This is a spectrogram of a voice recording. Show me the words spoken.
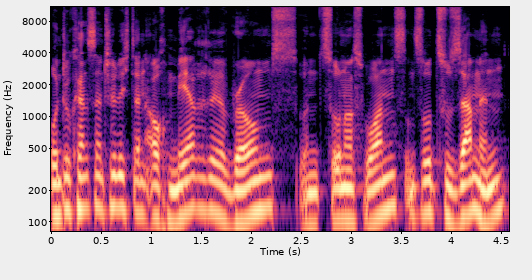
Und du kannst natürlich dann auch mehrere Roams und Sonos Ones und so zusammen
